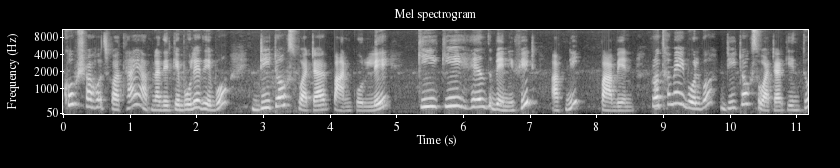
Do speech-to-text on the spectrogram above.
খুব সহজ কথায় আপনাদেরকে বলে দেব ডিটক্স ওয়াটার পান করলে কি কি হেলথ বেনিফিট আপনি পাবেন? প্রথমেই বলব ডিটক্স ওয়াটার কিন্তু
